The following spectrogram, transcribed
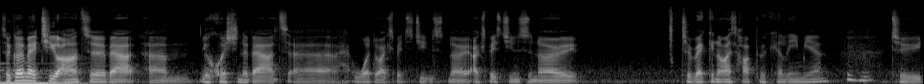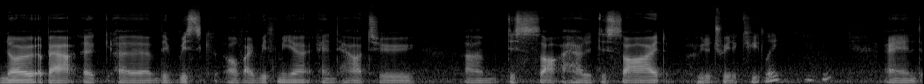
So going back to your answer about um, your question about uh, what do I expect students to know? I expect students to know to recognise hyperkalemia, Mhm. to know about uh, uh, the risk of arrhythmia and how to um, decide how to decide who to treat acutely Mhm. and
